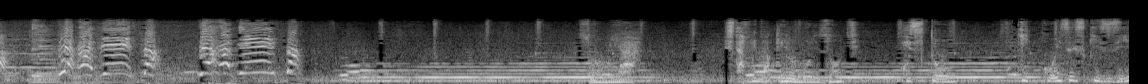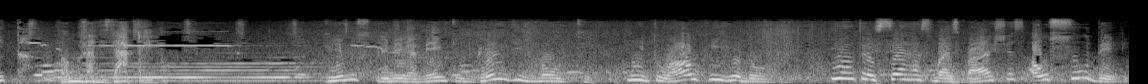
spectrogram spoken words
Terra! Vista! Terra vista! Soromia, está vendo aquilo no horizonte? Estou. Que coisa esquisita. Vamos avisar, tribo. Vimos primeiramente um grande monte, muito alto e redondo, e outras serras mais baixas ao sul dele.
